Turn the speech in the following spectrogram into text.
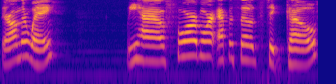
they're on their way. We have four more episodes to go.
